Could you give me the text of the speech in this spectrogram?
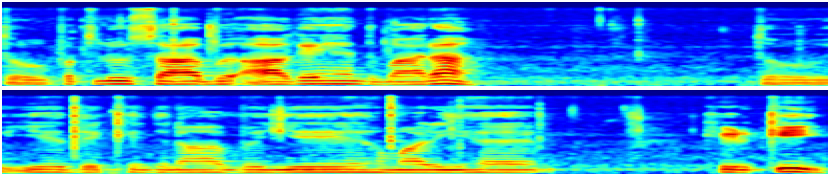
तो पतलू साहब आ गए हैं दोबारा। तो ये देखें जनाब, ये हमारी है खिड़की।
